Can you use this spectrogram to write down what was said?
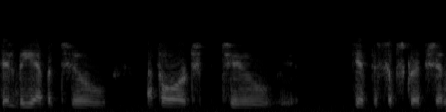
still be able to afford to give the subscription.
